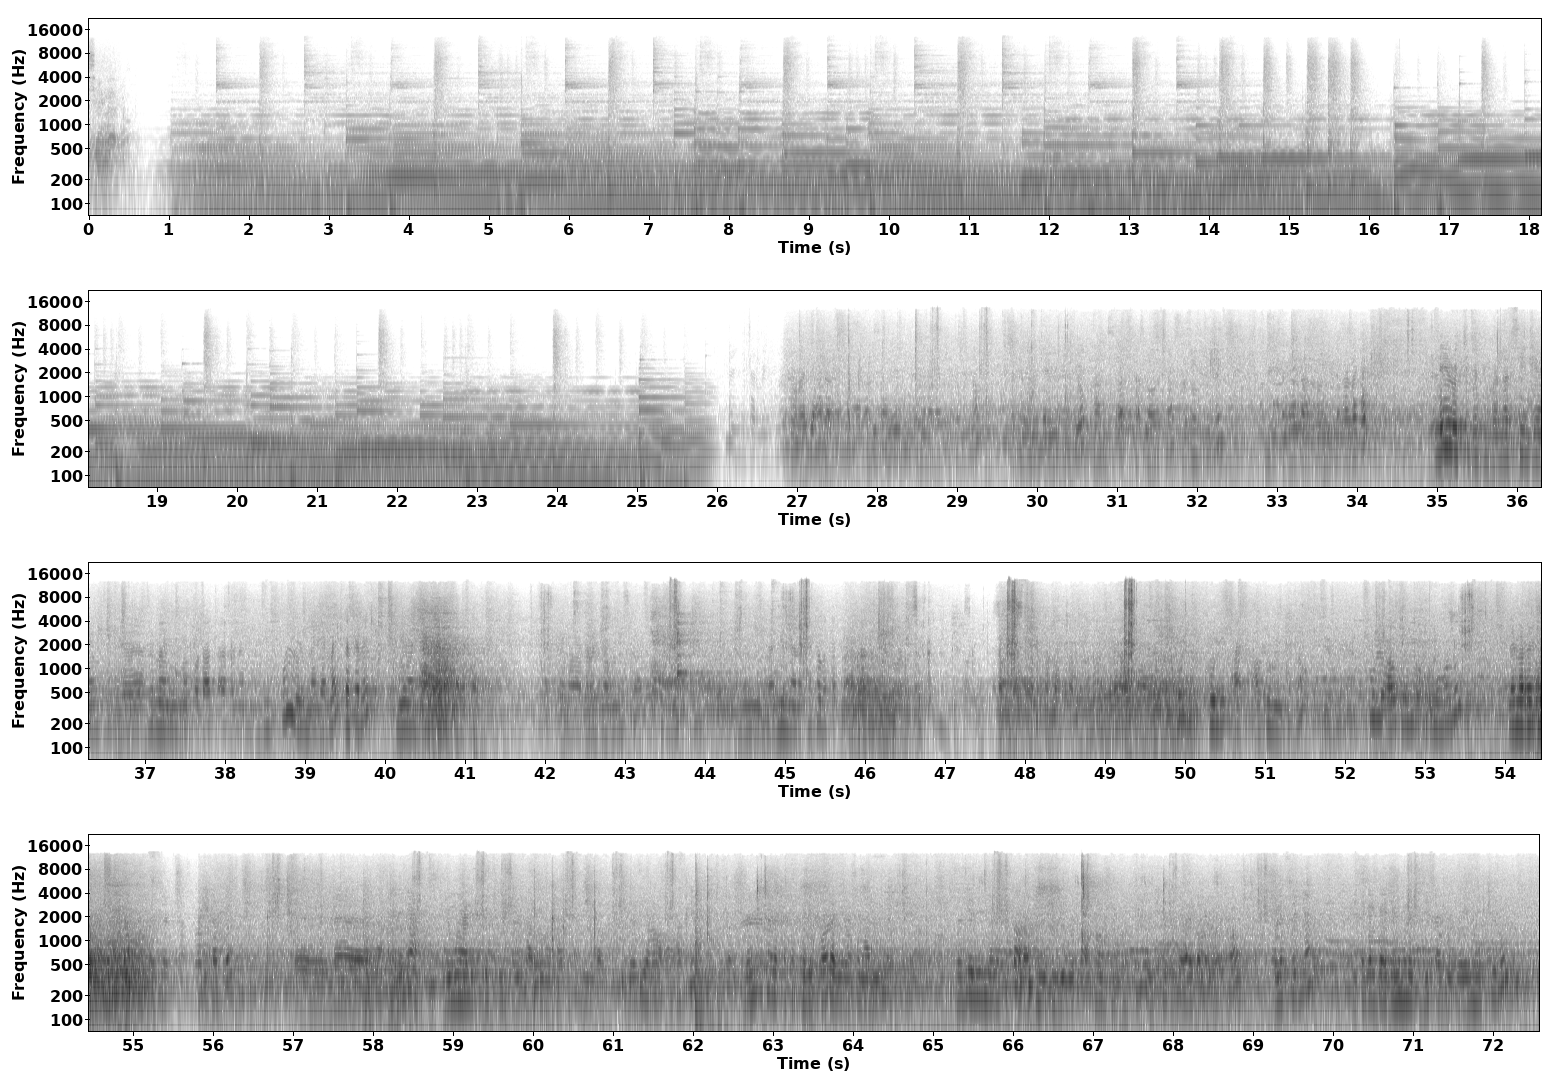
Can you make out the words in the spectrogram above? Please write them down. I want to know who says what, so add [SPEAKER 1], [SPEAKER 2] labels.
[SPEAKER 1] sehingga ada ሌሎች በዚህ በነርሲንግ የህመም መቆጣጠር እንግዲህ ሁሉም ነገር ላይ በተለይ ለመረጃ ለአንደኛ የሙያ ሁለተኛ የተገልጋይ ደህንነት ሊጠብቁ የሚችሉ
